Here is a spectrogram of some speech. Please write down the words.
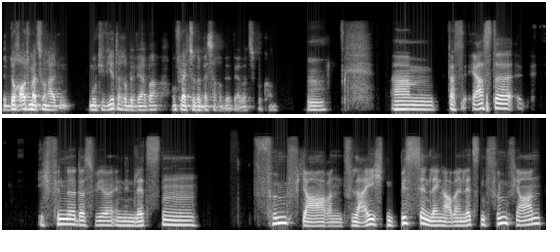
durch Automation halt motiviertere Bewerber und vielleicht sogar bessere Bewerber zu bekommen? Mhm. Ähm, das erste, ich finde, dass wir in den letzten fünf Jahren, vielleicht ein bisschen länger, aber in den letzten fünf Jahren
